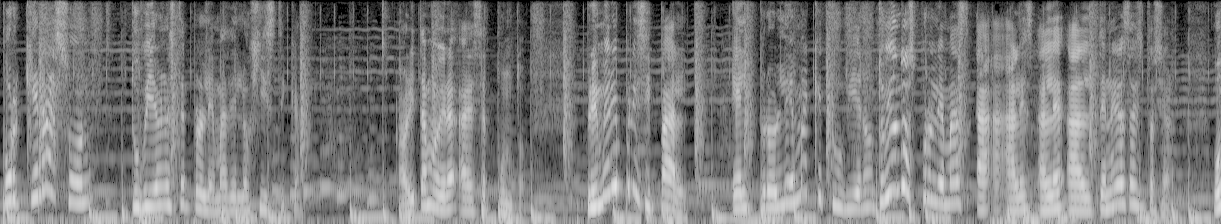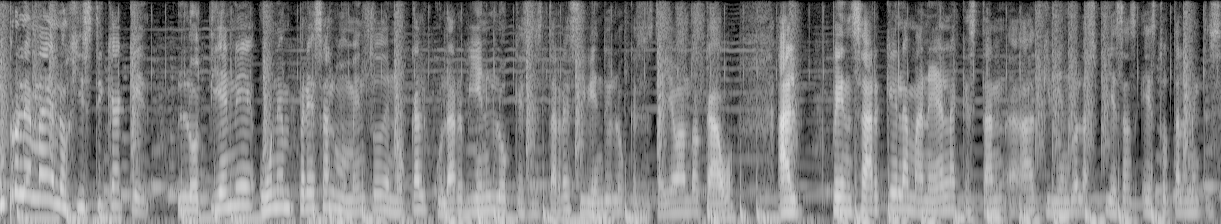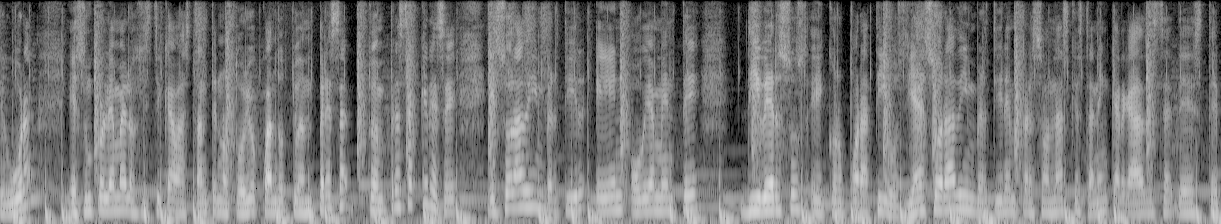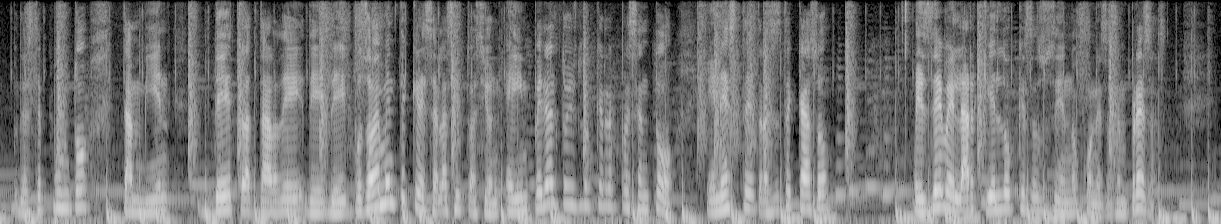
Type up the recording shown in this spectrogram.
¿por qué razón tuvieron este problema de logística? Ahorita me voy a, a ese punto. Primero y principal, el problema que tuvieron, tuvieron dos problemas al tener esta situación. Un problema de logística que lo tiene una empresa al momento de no calcular bien lo que se está recibiendo y lo que se está llevando a cabo, al pensar que la manera en la que están adquiriendo las piezas es totalmente segura. Es un problema de logística bastante notorio. Cuando tu empresa, tu empresa crece, es hora de invertir en, obviamente, diversos eh, corporativos. Ya es hora de invertir en personas que están encargadas de este, de este, de este punto. También de tratar de, de, pues obviamente, crecer la situación. E Imperial Toys lo que representó en este, tras este caso, es de velar qué es lo que está sucediendo con esas empresas.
